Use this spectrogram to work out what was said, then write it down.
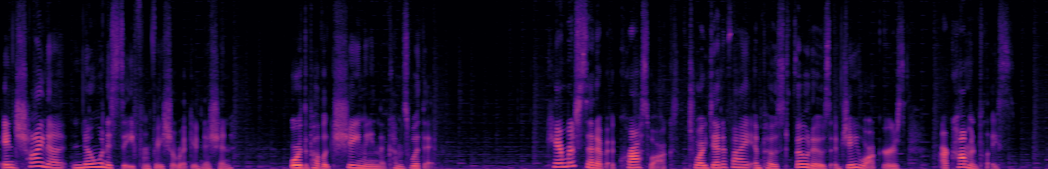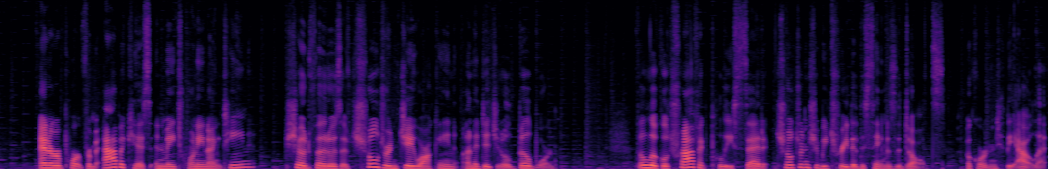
In China, no one is safe from facial recognition, or the public shaming that comes with it. Cameras set up at crosswalks to identify and post photos of jaywalkers are commonplace. And a report from Abacus in May 2019 showed photos of children jaywalking on a digital billboard. The local traffic police said children should be treated the same as adults, according to the outlet.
